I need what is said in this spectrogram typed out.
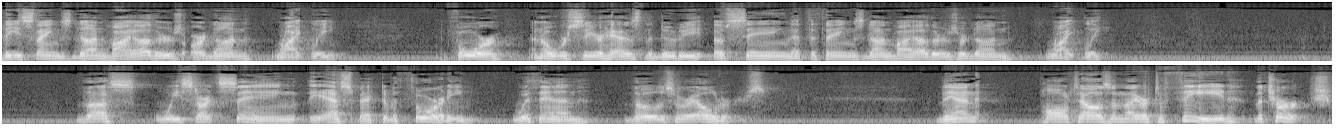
these things done by others are done rightly. Four, an overseer has the duty of seeing that the things done by others are done rightly. Thus, we start seeing the aspect of authority within those who are elders. Then Paul tells them they are to feed the church.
